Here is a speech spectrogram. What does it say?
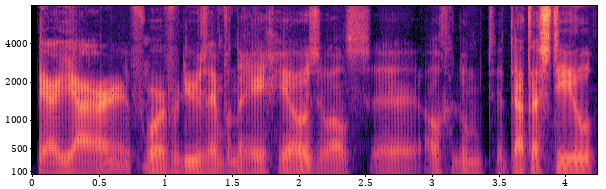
per jaar voor verduurzaming van de regio, zoals uh, al genoemd Tata Steel,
